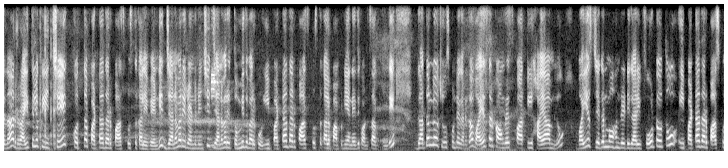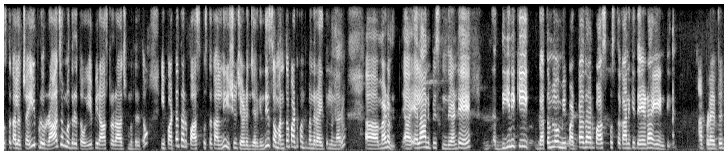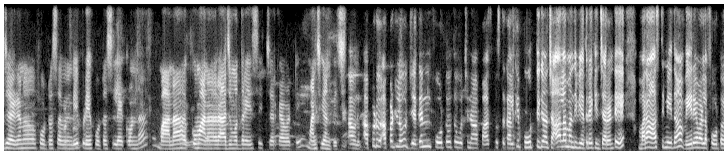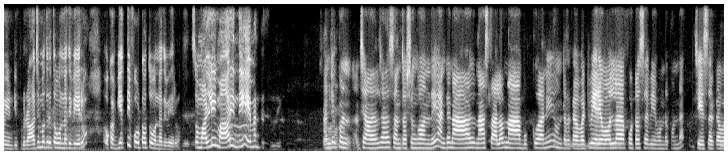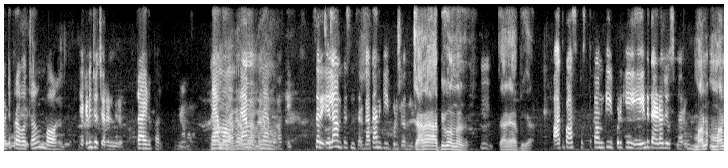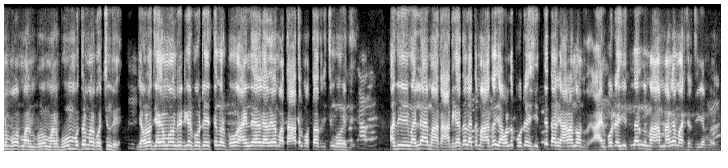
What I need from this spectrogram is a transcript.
కదా రైతులకు ఇచ్చే కొత్త పట్టాదారు పాస్ పుస్తకాలు ఇవ్వండి. జనవరి రెండు నుంచి జనవరి తొమ్మిది వరకు ఈ పట్టాదారు పాస్ పుస్తకాల పంపిణీ అనేది కొనసాగుతుంది. గతంలో చూసుకుంటే కనుక వైఎస్ఆర్ కాంగ్రెస్ పార్టీ హయాంలో వైఎస్ జగన్మోహన్ రెడ్డి గారి ఫోటోతో ఈ పట్టాదారు పాస్ పుస్తకాలు వచ్చాయి. ఇప్పుడు రాజముద్రతో ఏపీ రాష్ట్ర రాజముద్రతో ఈ పట్టాదారు పాస్ పుస్తకాలని ఇష్యూ చేయడం జరిగింది. సో మనతో పాటు కొంతమంది రైతులు ఉన్నారు. మేడం ఎలా అనిపిస్తుంది? అంటే దీనికి గతంలో మీ పట్టాదారు పాస్ పుస్తకానికి తేడా ఏంటి? అప్పుడైతే జగన్ ఫొటోస్ అవి ఉండి ఇప్పుడు ఏ ఫొటోస్ లేకుండా మన హక్కు మన రాజముద్ర వేసి ఇచ్చారు కాబట్టి మంచిగా అనిపించింది. అవును. అప్పుడు అప్పట్లో జగన్ ఫోటోతో వచ్చిన పాస్ పుస్తకాలకి పూర్తిగా చాలా మంది వ్యతిరేకించారంటే మన ఆస్తి మీద వేరే వాళ్ళ ఫోటో ఏంటి? ఇప్పుడు రాజముద్రతో ఉన్నది వేరు ఒక వ్యక్తి ఫోటోతో ఉన్నది వేరు. సో మళ్ళీ మారింది ఏమనిపిస్తుంది? అంటే ఇప్పుడు చాలా చాలా సంతోషంగా ఉంది. అంటే నా నా స్థలం నా బుక్ అని ఉంటది కాబట్టి వేరే వాళ్ళ ఫొటోస్ అవి ఉండకుండా చేశారు కాబట్టి ప్రభుత్వం బాగుంది. ఎక్కడి నుంచి వచ్చారండి మీరు? రాయుడుపల్లి. నేమో నేమో ఓకే. సరే ఎలా అనిపిస్తుంది సార్? గతానికి వదిలి. చాలా హ్యాపీగా ఉందండి. చాలా హ్యాపీగా. పాత పాస్ పుస్తకానికి ఇప్పటికి ఏంటి తేడా చూస్తున్నారు? మన మన భూ- మన భూమి ముద్ర మనకు వచ్చింది. ఎవరో జగన్మోహన్ రెడ్డి గారి ఫోటో ఇస్తే మరి భూమి ఆయనదే కాదు కదా మా తాతలు ముత్తాతలు ఇచ్చిన భూమి ఇది. అది మళ్ళీ మా తాత కథ లేకపోతే మాదో ఎవరిదో ఫోటో వేసి ఇస్తే దానికి ఆనందం ఉంటుంది. ఆయన ఫోటో వేసి మేము మా అమ్మగా మార్చారు సీఎం గారు.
